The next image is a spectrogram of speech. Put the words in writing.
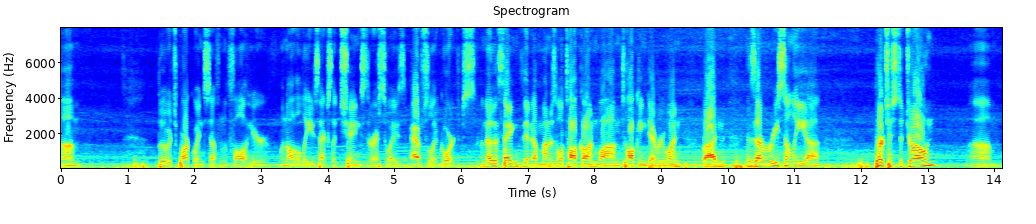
um, Blue Ridge Parkway and stuff in the fall here, when all the leaves actually change the rest of the way, is absolutely gorgeous. Another thing that I might as well talk on while I'm talking to everyone riding is I recently uh, purchased a drone, um,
